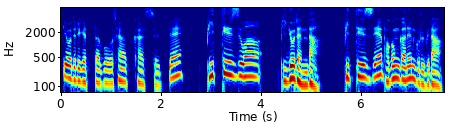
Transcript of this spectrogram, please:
띄워드리겠다고 생각했을 때, 비틀즈와 비교된다. 비틀즈의 버금가는 그룹이다.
